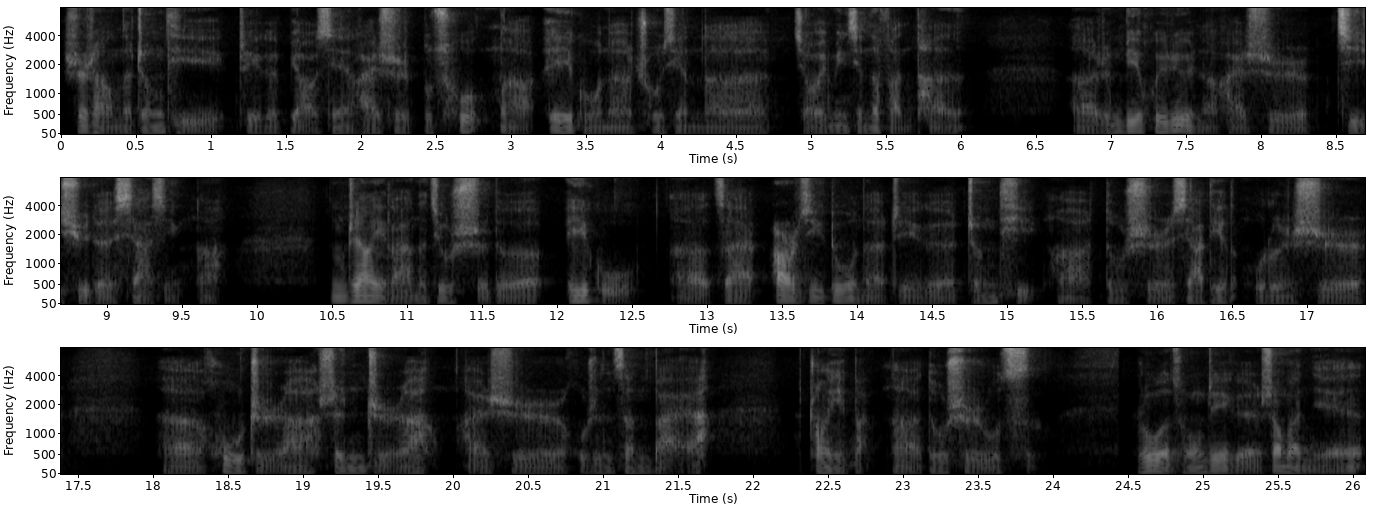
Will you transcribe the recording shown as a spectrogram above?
市场的整体这个表现还是不错啊，A 股呢出现了较为明显的反弹，啊，人民币汇率呢还是继续的下行啊。那么这样一来呢，就使得 A 股呃在二季度呢这个整体啊都是下跌的，无论是。呃，沪指啊，深指啊，还是沪深三百啊，创业板啊，都是如此。如果从这个上半年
